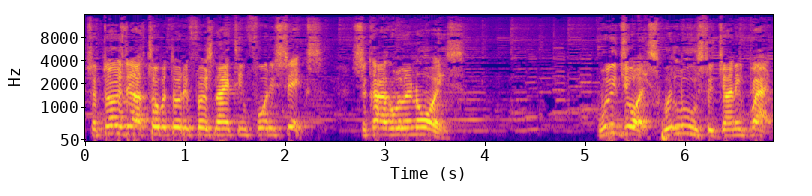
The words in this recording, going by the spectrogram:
So Thursday, October 31st, 1946, Chicago, Illinois. Willie Joyce would lose to Johnny Bratton.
